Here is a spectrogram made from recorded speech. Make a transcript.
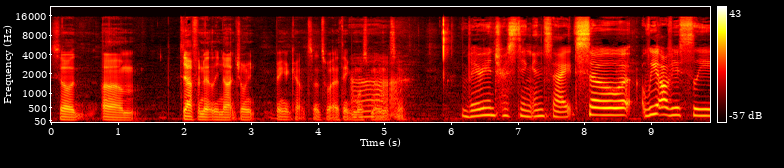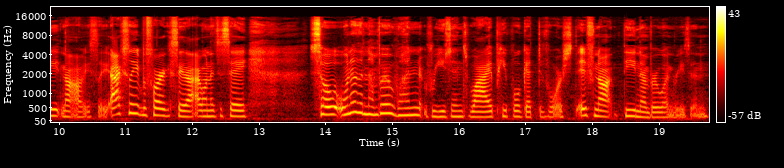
so um definitely not joint bank accounts. That's what I think most men would Ah. say. Very interesting insight. So, we obviously, not obviously, actually, before I say that, I wanted to say so, one of the number one reasons why people get divorced, if not the number one reason,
